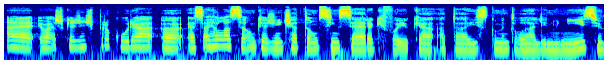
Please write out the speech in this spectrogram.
É, eu acho que a gente procura uh, essa relação que a gente é tão sincera, que foi o que a, a Thaís comentou ali no início,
